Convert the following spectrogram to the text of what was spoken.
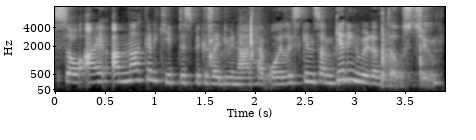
So I, I'm not gonna keep this because I do not have oily skin, so I'm getting rid of those two.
